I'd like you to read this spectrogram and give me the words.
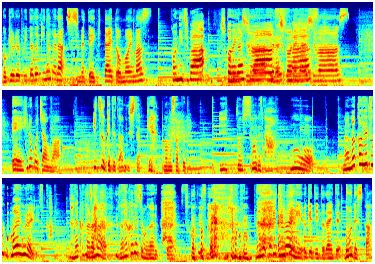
ご協力いただきながら進めていきたいと思います。こんにちは。よろしくお願いします。よろしくお願いします。えー、ひろこちゃんはいつ受けてたんでしたっけ、ママサプリ。えー、っとそうです。もう7ヶ月前ぐらいですか。7ヶ月前7ヶ月もなるってそうですね。多分7ヶ月前に受けていただいてどうですか？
